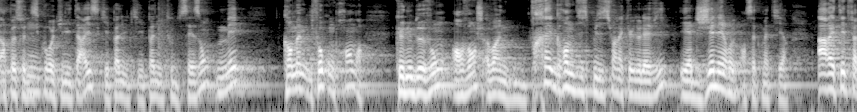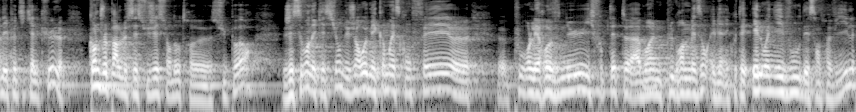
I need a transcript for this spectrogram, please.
un peu ce mm. discours utilitariste qui n'est pas, qui est pas du tout de saison, mais quand même, il faut comprendre que nous devons, en revanche, avoir une très grande disposition à l'accueil de la vie et être généreux en cette matière. Arrêter de faire des petits calculs. Quand je parle de ces sujets sur d'autres euh, supports, j'ai souvent des questions du genre, oui, mais comment est-ce qu'on fait euh, pour les revenus? Il faut peut-être avoir une plus grande maison. Eh bien, écoutez, éloignez-vous des centres-villes,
